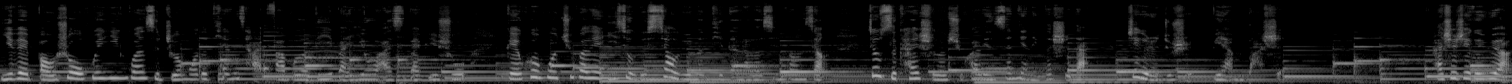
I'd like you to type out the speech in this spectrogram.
一位饱受婚姻官司折磨的天才发布了第一版 EOS 白皮书，给困惑区块链已久的效率问题带来了新方向，就此开始了区块链三点零的时代。这个人就是 BM 大神。还是这个月啊，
